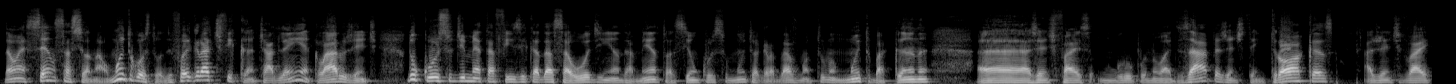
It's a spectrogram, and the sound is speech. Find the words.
Então é sensacional, muito gostoso e foi gratificante. Além, é claro, gente, do curso de Metafísica da Saúde em andamento, assim, um curso muito agradável, uma turma muito bacana. Uh, a gente faz um grupo no WhatsApp, a gente tem trocas, a gente vai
